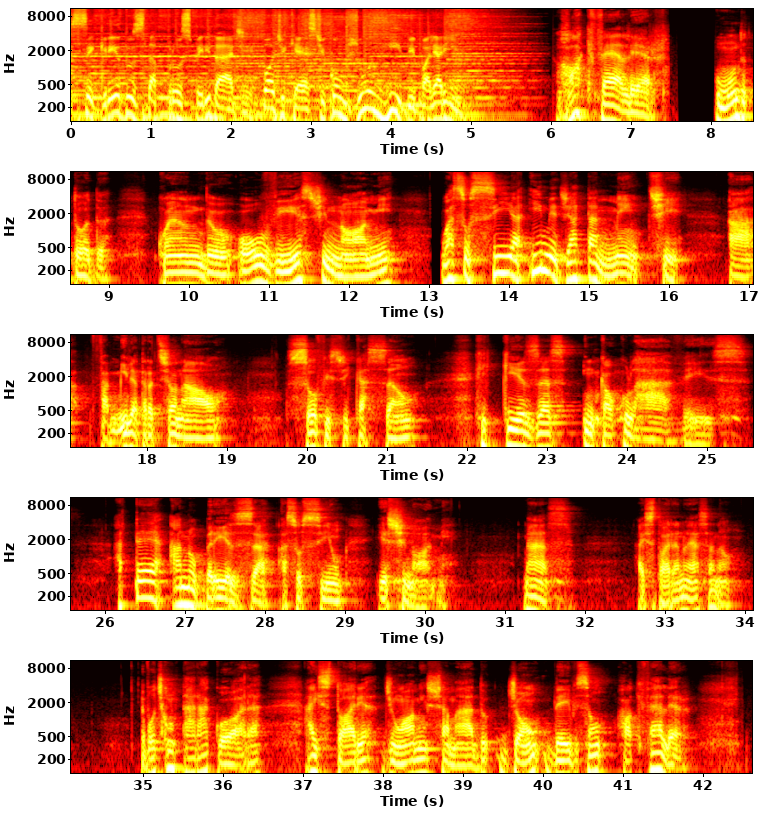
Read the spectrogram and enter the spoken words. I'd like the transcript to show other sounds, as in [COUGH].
Segredos da Prosperidade. Podcast com João Ribe Palharim. Rockefeller. O mundo todo, quando ouve este nome, o associa imediatamente à família tradicional, sofisticação, riquezas incalculáveis. Até a nobreza associam este nome. Mas a história não é essa não. Eu vou te contar agora a história de um homem chamado John Davidson Rockefeller,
